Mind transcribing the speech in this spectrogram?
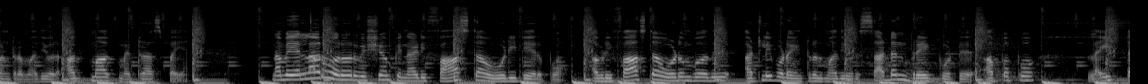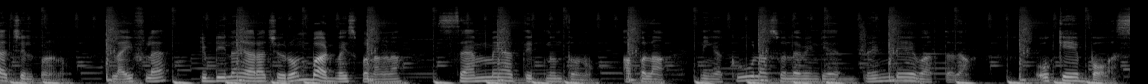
பண்ணுற மாதிரி ஒரு அக்மார்க் மெட்ராஸ் பையன். நம்ம எல்லாரும் ஒரு ஒரு விஷயம் பின்னாடி ஃபாஸ்ட்டாக ஓடிட்டே இருப்போம். அப்படி ஃபாஸ்ட்டாக ஓடும்போது அட்லி போட இன்டர்வல் மாதிரி ஒரு சடன் பிரேக் போட்டு அப்பப்போ லைட்டாக சில் பண்ணணும். லைஃப்பில் இப்படிலாம் யாராச்சும் ரொம்ப அட்வைஸ் பண்ணாங்கன்னா செம்மையாக திட்டணும்னு தோணும். அப்போல்லாம் நீங்கள் கூலாக சொல்ல வேண்டிய ரெண்டே வார்த்தை தான். Okay boss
